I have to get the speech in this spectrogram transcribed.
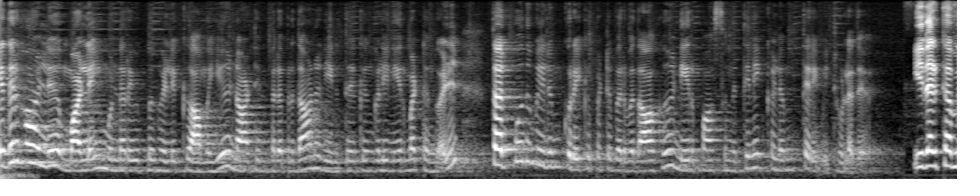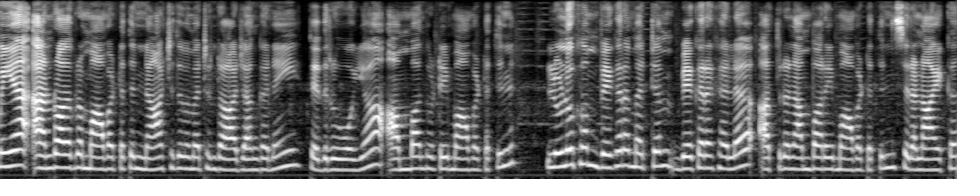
எதிர்கால மழை முன்னறிவிப்புகளுக்கு அமைய நாட்டின் பல பிரதான நீர்த்தேக்கங்களின் நீர்மட்டங்கள் தற்போது மேலும் குறைக்கப்பட்டு வருவதாக நீர்ப்பாசன திணைக்களம் தெரிவித்துள்ளது. இதற்கமைய அனுராதபுரம் மாவட்டத்தின் நாச்சதுவ மற்றும் ராஜாங்கனை தெதிரோயா அம்பாந்தோட்டை மாவட்டத்தின் லுணுகம் வெகர மற்றும் வெகரகல அத்துடன் அம்பாறை மாவட்டத்தின் சிறநாயக்க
